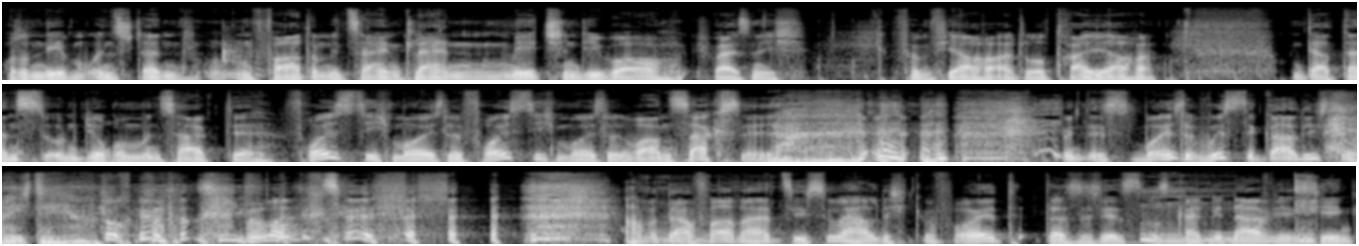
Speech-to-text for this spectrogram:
oder neben uns stand ein Vater mit seinen kleinen Mädchen, die war, ich weiß nicht, fünf Jahre alt oder drei Jahre. Und der tanzte um die rum und sagte, freust dich Mäusel, freust dich Mäusel, war ein Sachse. Ja. und das Mäusel wusste gar nicht so richtig, worüber sich soll. Aber der Vater hat sich so herrlich gefreut, dass es jetzt nach Skandinavien ging.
